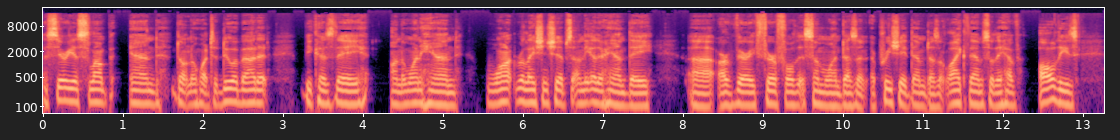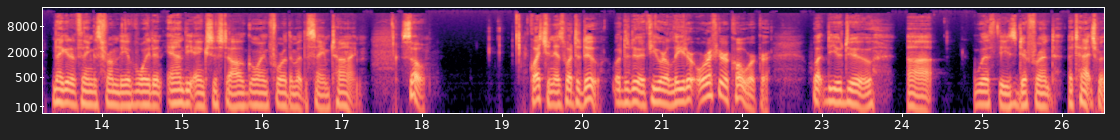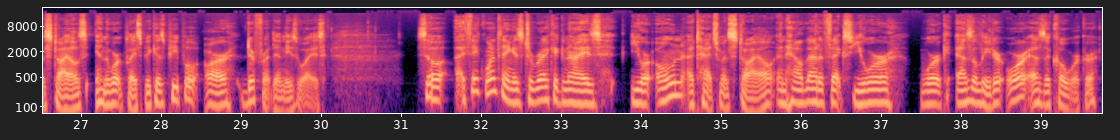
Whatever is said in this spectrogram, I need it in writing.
a serious slump, and don't know what to do about it because they, on the one hand, want relationships, on the other hand, they uh, are very fearful that someone doesn't appreciate them, doesn't like them, so they have all these negative things from the avoidant and the anxious style going for them at the same time. So, question is what to do. What to do if you are a leader or if you're a coworker. What do you do uh, with these different attachment styles in the workplace? Because people are different in these ways. So, I think one thing is to recognize your own attachment style and how that affects your work as a leader or as a coworker.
